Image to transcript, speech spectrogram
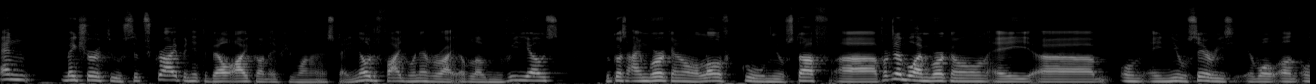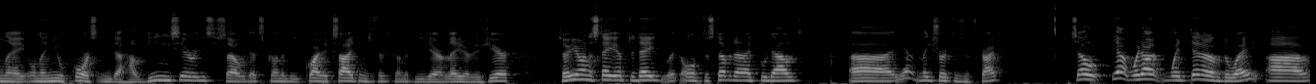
And make sure to subscribe and hit the bell icon if you want to stay notified whenever I upload new videos because I'm working on a lot of cool new stuff. Uh, for example, I'm working on a uh, on a new series, well, on, on a on a new course in the Houdini series. So that's going to be quite exciting. So that's going to be there later this year. So if you want to stay up to date with all of the stuff that I put out, uh, yeah, make sure to subscribe. So yeah, without with that out of the way, uh,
